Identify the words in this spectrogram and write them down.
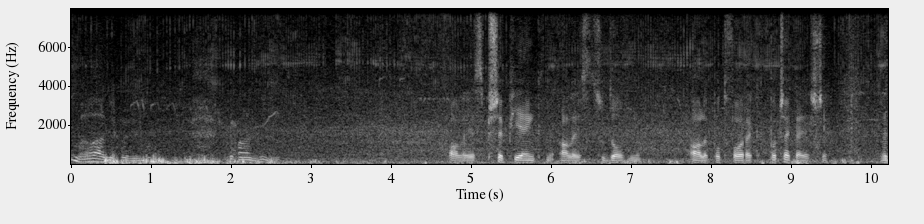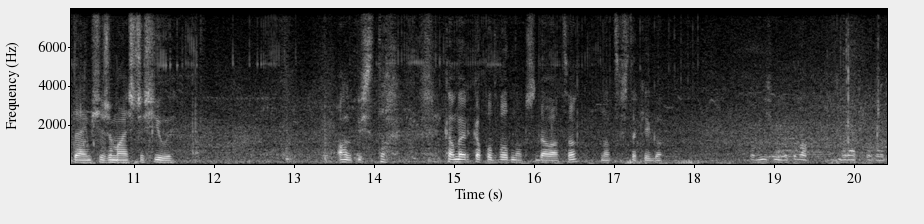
No ładnie chodzi. Chyba nas widzi. Ale jest przepiękny, ale jest cudowny. Ale potworek. Poczekaj jeszcze. Wydaje mi się, że ma jeszcze siły. Ale by się ta kamerka podwodna przydała, co? Na coś takiego. Powinniśmy go chyba brać powoli.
